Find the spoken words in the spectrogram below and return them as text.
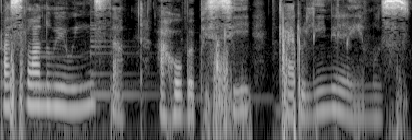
passa lá no meu Insta, arroba Caroline Lemos.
